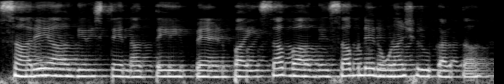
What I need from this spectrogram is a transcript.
ਸਾਰੇ ਆ ਗਏ ਰਿਸ਼ਤੇ ਨਾਤੇ, ਭੈਣ ਭਾਈ ਸਭ ਆ ਗਏ, ਸਭ ਨੇ ਰੋਣਾ ਸ਼ੁਰੂ ਕਰਤਾ।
